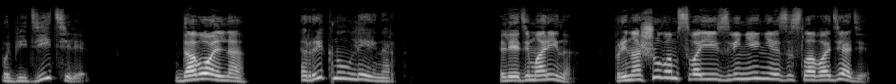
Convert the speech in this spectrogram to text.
победители. «Довольно!» — рыкнул Лейнард. «Леди Марина, приношу вам свои извинения за слова дяди.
